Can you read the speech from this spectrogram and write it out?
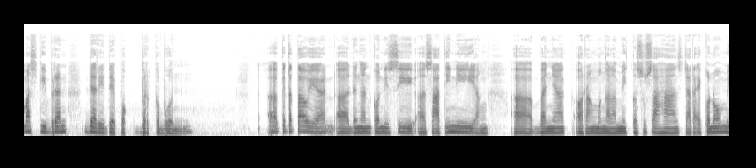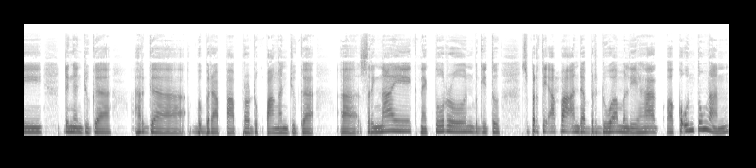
Mas Gibran dari Depok Berkebun. Uh, kita tahu ya uh, dengan kondisi uh, saat ini yang uh, banyak orang mengalami kesusahan secara ekonomi dengan juga harga beberapa produk pangan juga uh, sering naik, naik turun begitu. Seperti apa Anda berdua melihat uh, keuntungan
